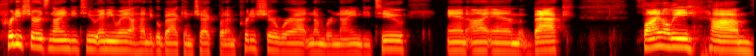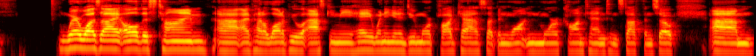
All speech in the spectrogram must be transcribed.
pretty sure it's 92 anyway. I had to go back and check, but I'm pretty sure we're at number 92 and I am back. Finally, um, where was I all this time? Uh, I've had a lot of people asking me, "Hey, when are you going to do more podcasts?" I've been wanting more content and stuff, and so, um,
